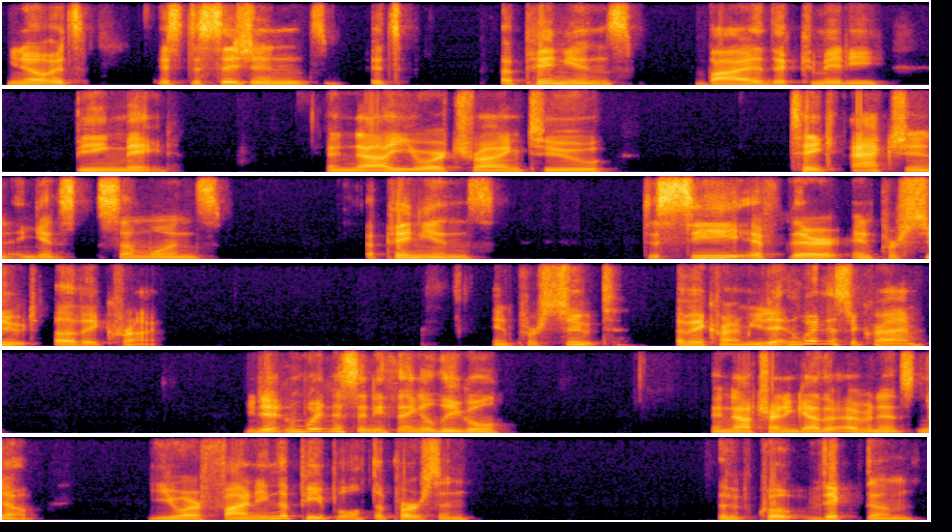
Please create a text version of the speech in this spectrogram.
you know, it's it's decisions, it's opinions by the committee being made. And now you are trying to take action against someone's opinions to see if they're in pursuit of a crime. In pursuit of a crime. You didn't witness a crime. You didn't witness anything illegal and now trying to gather evidence. No, you are finding the people, the person, the quote victim,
